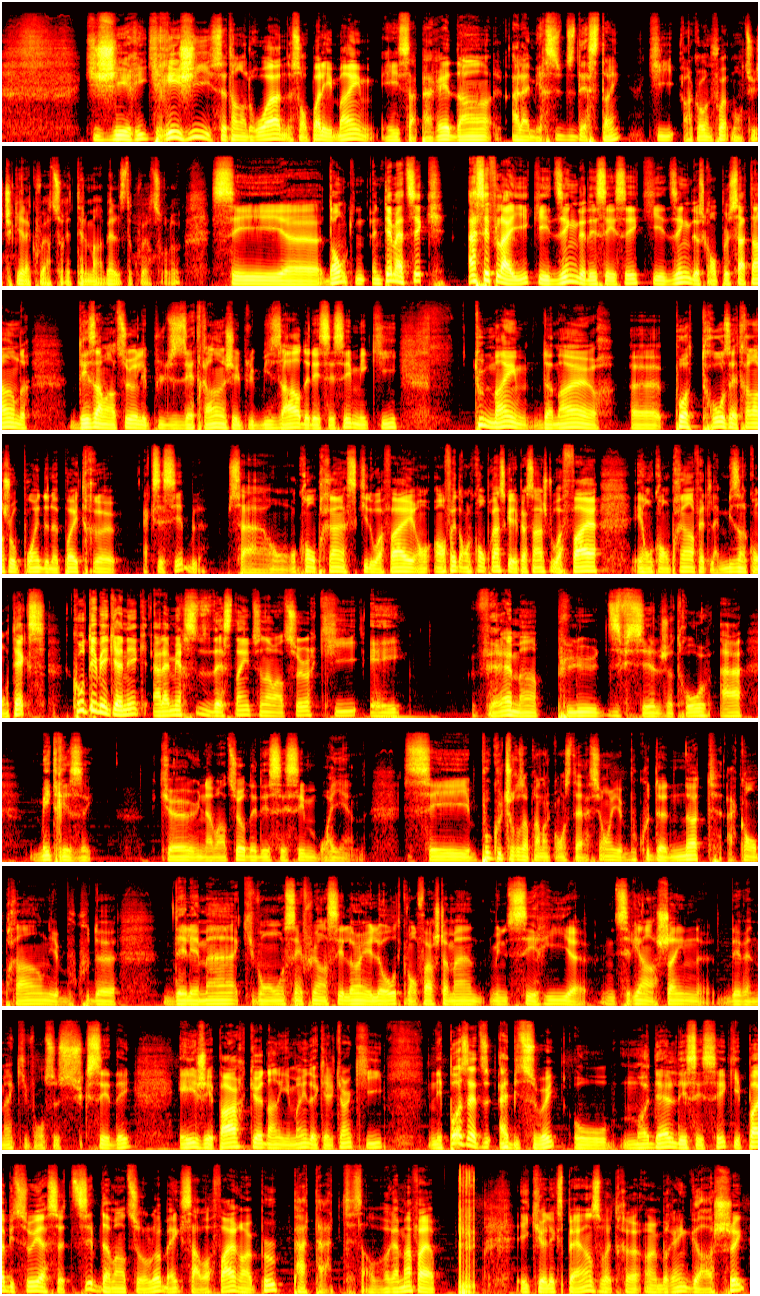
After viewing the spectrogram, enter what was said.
qui, qui régissent cet endroit ne sont pas les mêmes et ça paraît dans à la merci du destin qui, encore une fois, mon Dieu, checker la couverture est tellement belle, cette couverture-là. C'est euh, donc une, thématique assez flyée, qui est digne de DCC, qui est digne de ce qu'on peut s'attendre des aventures les plus étranges et les plus bizarres de DCC, mais qui, tout de même, demeure euh, pas trop étrange au point de ne pas être euh, accessible. On, comprend ce qu'il doit faire. en fait, on comprend ce que les personnages doivent faire et on comprend en fait la mise en contexte. Côté mécanique, à la merci du destin, c'est une aventure qui est vraiment plus difficile, je trouve, à maîtriser qu'une aventure de DCC moyenne. C'est beaucoup de choses à prendre en considération, il y a beaucoup de notes à comprendre, il y a beaucoup de, d'éléments qui vont s'influencer l'un et l'autre, qui vont faire justement une série, euh, une série en chaîne d'événements qui vont se succéder. Et j'ai peur que dans les mains de quelqu'un qui n'est pas habitué au modèle DCC, qui n'est pas habitué à ce type d'aventure-là, ben, que ça va faire un peu patate. Ça va vraiment faire et que l'expérience va être un brin gâché.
